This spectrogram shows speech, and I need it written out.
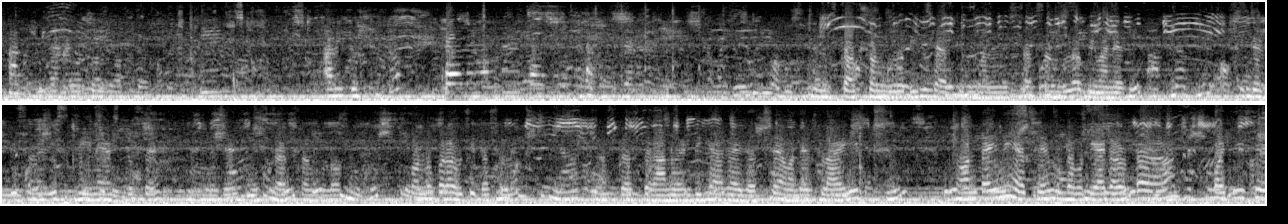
স্বাগত জানাচ্ছি। আমি দুঃখিত ইনস্ট্রাকশনগুলো দিচ্ছে আর কি, বিমানের ইনস্ট্রাকশনগুলো বিমানের সিটের স্ক্রিনে আসতেছে। যে ইনস্ট্রাকশনগুলো ফলো করা উচিত আসলে। আস্তে আস্তে রানওয়ের দিকে আগায় যাচ্ছে আমাদের ফ্লাইট অন টাইমেই আছে, মোটামুটি এগারোটা। পঁয়ত্রিশে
